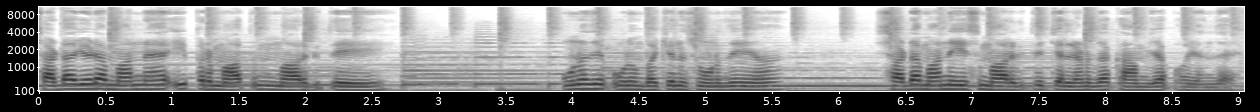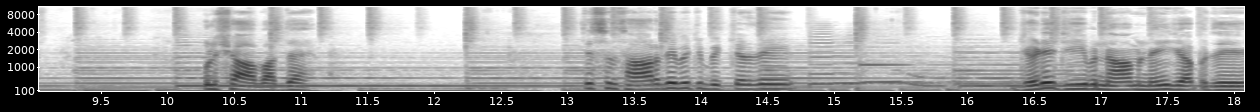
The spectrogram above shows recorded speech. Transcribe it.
ਸਾਡਾ ਜਿਹੜਾ ਮਨ ਹੈ, ਇਹ ਪ੍ਰਮਾਤਮ ਮਾਰਗ ਤੇ ਉਹਨਾਂ ਦੇ ਕੋਲੋਂ ਬਚਨ ਸੁਣਦੇ ਆ ਸਾਡਾ ਮਨ ਇਸ ਮਾਰਗ ਤੇ ਚੱਲਣ ਦਾ ਕਾਮਯਾਬ ਹੋ ਜਾਂਦਾ ਹੈ। ਉਲਝਾ ਵੱਧਦਾ ਹੈ। ਤੇ ਸੰਸਾਰ ਦੇ ਵਿੱਚ ਵਿਚਰਦੇ ਜਿਹੜੇ ਜੀਵ ਨਾਮ ਨਹੀਂ ਜਪਦੇ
